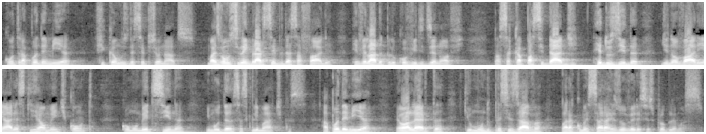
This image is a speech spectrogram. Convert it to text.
contra a pandemia, ficamos decepcionados. Mas vamos se lembrar sempre dessa falha, revelada pelo Covid-19 nossa capacidade reduzida de inovar em áreas que realmente contam, como medicina e mudanças climáticas. A pandemia é o alerta que o mundo precisava para começar a resolver esses problemas.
